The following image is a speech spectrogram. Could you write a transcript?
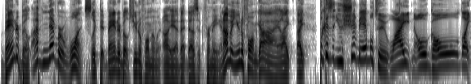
Vanderbilt, I've never once looked at Vanderbilt's uniform and went, "Oh yeah, that does it for me." And I'm a uniform guy. Like, like Because you should be able to. White and old gold. Like,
